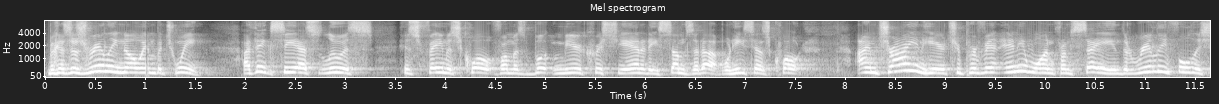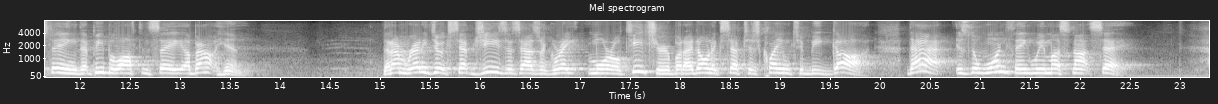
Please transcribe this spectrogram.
because there's really no in between. I think C.S. Lewis, his famous quote from his book Mere Christianity, sums it up when he says, quote, I'm trying here to prevent anyone from saying the really foolish thing that people often say about him. That I'm ready to accept Jesus as a great moral teacher, but I don't accept his claim to be God. That is the one thing we must not say.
